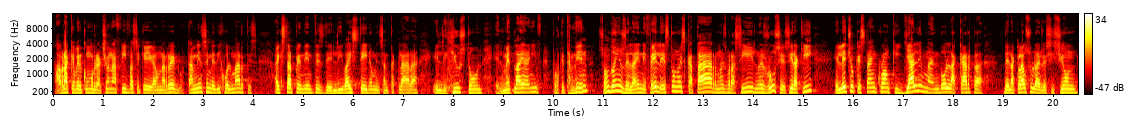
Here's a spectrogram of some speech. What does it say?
Habrá que ver cómo reacciona FIFA si quiere llegar a un arreglo. También se me dijo el martes, hay que estar pendientes del Levi Stadium en Santa Clara, el de Houston, el MetLife, porque también son dueños de la NFL. Esto no es Qatar, no es Brasil, no es Rusia. Es decir, aquí el hecho que Stan Kroenke ya le mandó la carta de la cláusula de rescisión,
